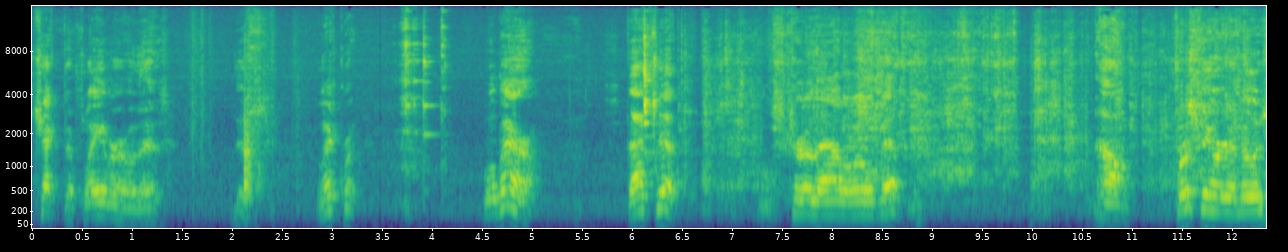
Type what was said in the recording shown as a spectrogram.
check the flavor of this, this liquid. Well there, that's it. I'll stir that a little bit. Now, first thing we're going to do is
